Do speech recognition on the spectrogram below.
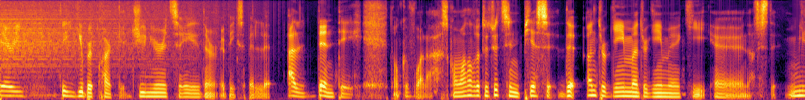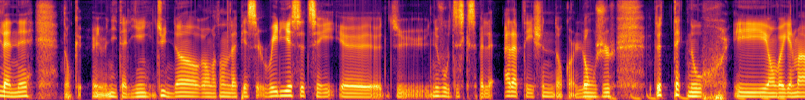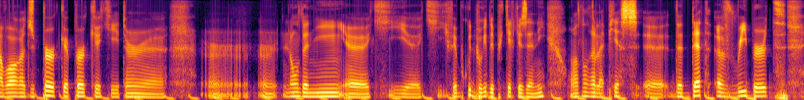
Barry de Hubert Clark Jr. tiré d'un EP qui s'appelle Al Dente. Donc voilà, ce qu'on va entendre tout de suite, c'est une pièce de Hunter Game. Hunter Game euh, qui est euh, un artiste milanais, donc un Italien du Nord. On va entendre la pièce Radius tirée euh, du nouveau disque qui s'appelle Adaptation, donc un long jeu de techno. Et on va également avoir du Perk, Perk qui est un londonien qui, qui fait beaucoup de bruit depuis quelques années. On va entendre la pièce The Death of Rebirth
